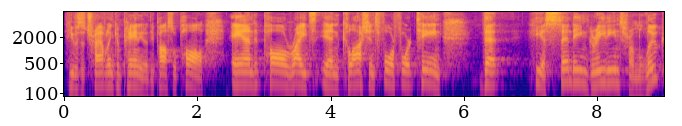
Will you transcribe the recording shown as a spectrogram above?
He was a traveling companion of the apostle Paul, and Paul writes in Colossians 4:14 that he is sending greetings from Luke,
